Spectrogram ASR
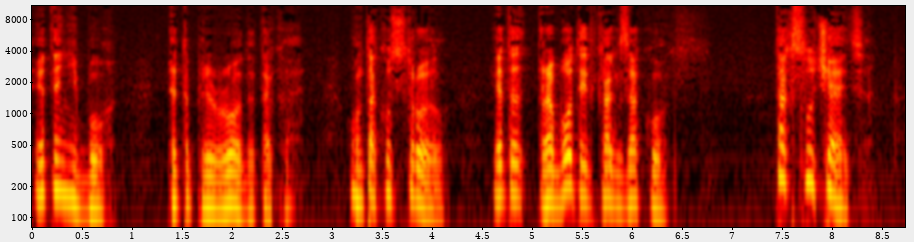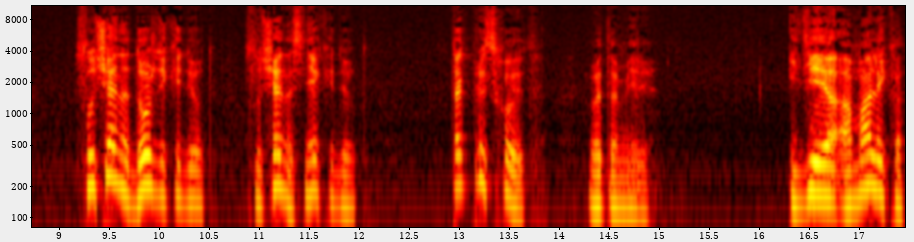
Это не Бог, это природа такая. Он так устроил. Это работает как закон. Так случается. Случайно дождик идет, случайно снег идет. Так происходит в этом мире. Идея Амалика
